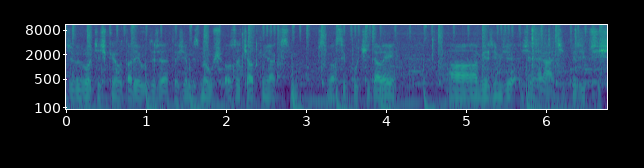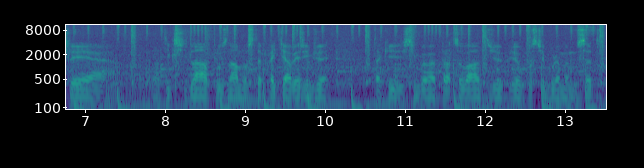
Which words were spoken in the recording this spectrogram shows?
že by bylo těžké ho tady udržet, takže my jsme už od začátku nějak s ním, s ním asi počítali a věřím, že, že hráči, kteří přišli na ty křídla plus nám roste Peťa, věřím, že taky, s ním budeme pracovat, že, že ho prostě budeme muset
